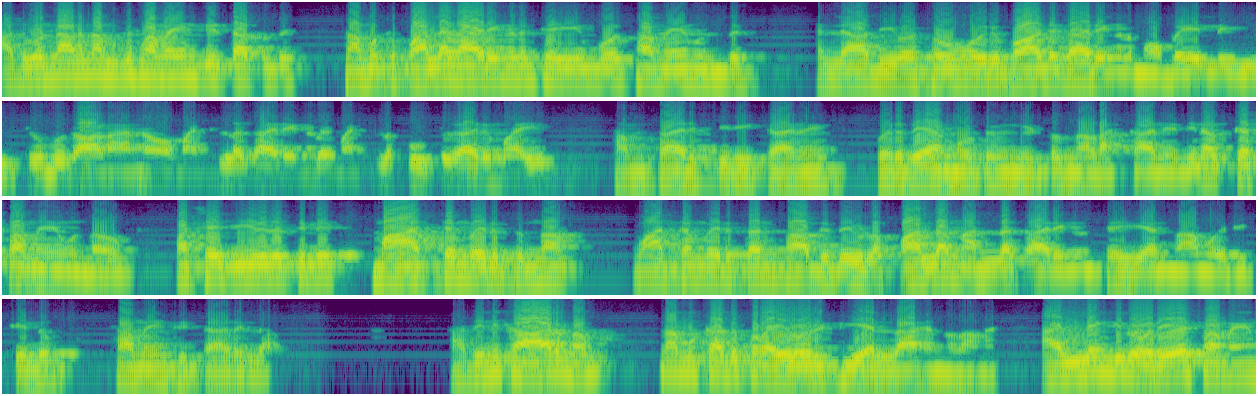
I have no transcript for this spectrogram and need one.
അതുകൊണ്ടാണ് നമുക്ക് സമയം കിട്ടാത്തത്. നമുക്ക് പല കാര്യങ്ങളും ചെയ്യുമ്പോൾ സമയമുണ്ട്. എല്ലാ ദിവസവും ഒരുപാട് കാര്യങ്ങൾ മൊബൈലിൽ യൂട്യൂബ് കാണാനോ മറ്റുള്ള കാര്യങ്ങൾ മറ്റുള്ള കൂട്ടുകാരുമായി സംസാരിച്ചിരിക്കാൻ വെറുതെ അങ്ങോട്ടും ഇങ്ങോട്ടും നടക്കാൻ ഇതിനൊക്കെ സമയമുണ്ടാവും. പക്ഷെ ജീവിതത്തിൽ മാറ്റം വരുത്തുന്ന മാറ്റം വരുത്താൻ സാധ്യതയുള്ള പല നല്ല കാര്യങ്ങൾ ചെയ്യാൻ നാം ഒരിക്കലും സമയം കിട്ടാറില്ല. അതിന് കാരണം നമുക്കത് പ്രയോറിറ്റി അല്ല എന്നതാണ്. അല്ലെങ്കിൽ ഒരേ സമയം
